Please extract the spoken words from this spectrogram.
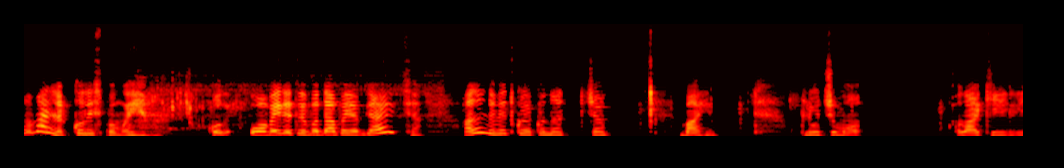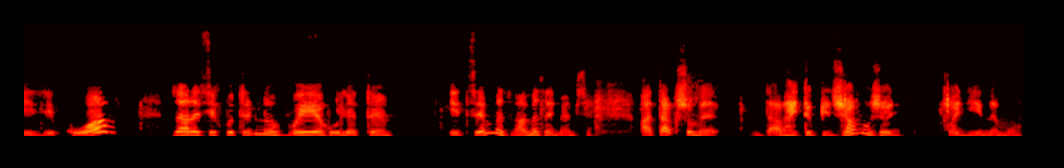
нормально, колись помиємо. Коли. О, видите, вода появляється, але не видко, як вона тече. Баги. Включимо лакі лізі корм. Зараз їх потрібно вигуляти. І цим ми з вами займемося. А так, що ми давайте піджаму вже одінемо.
